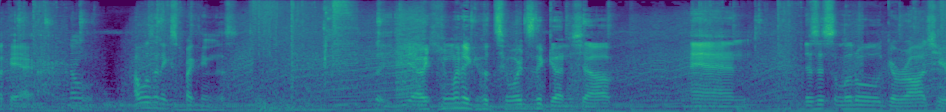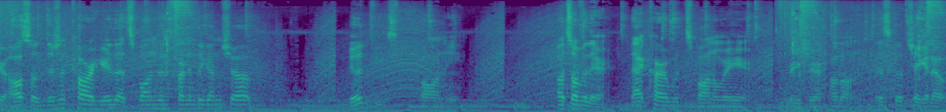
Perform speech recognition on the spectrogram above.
Okay, I, no, I wasn't expecting this. But, yeah, you want to go towards the gun shop, and there's this little garage here. Also, there's a car here that spawns in front of the gun shop. Should be spawning. Oh, over there. That car would spawn over here. Pretty sure. Hold on. Let's go check it out.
